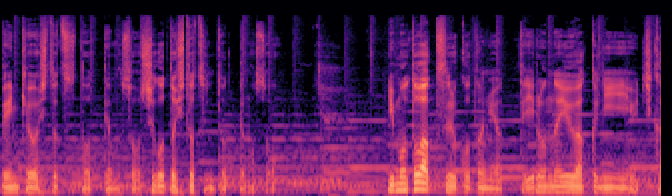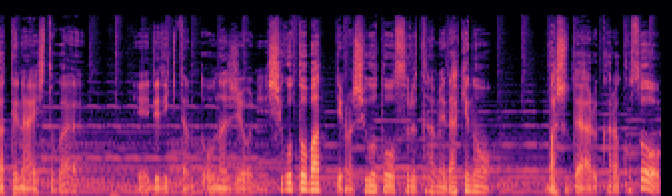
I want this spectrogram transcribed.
勉強一つとってもそう仕事一つにとってもそうリモートワークすることによっていろんな誘惑に打ち勝てない人がえー出てきたのと同じように仕事場っていうのは仕事をするためだけの場所であるからこそ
